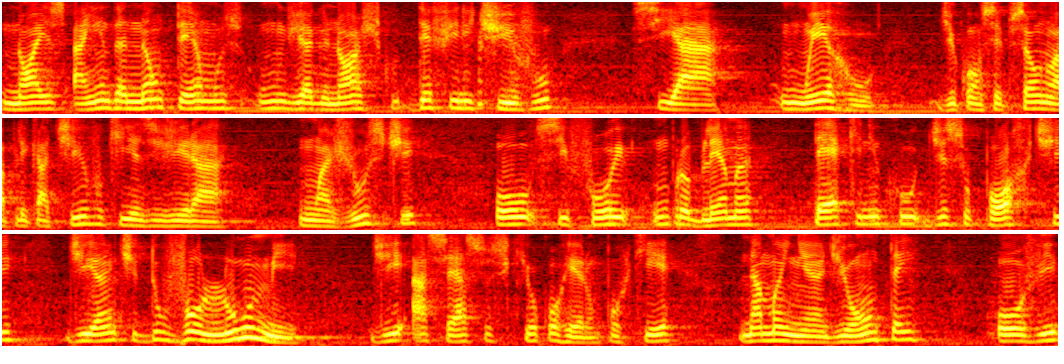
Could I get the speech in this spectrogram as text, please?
nós ainda não temos um diagnóstico definitivo se há um erro de concepção no aplicativo que exigirá um ajuste ou se foi um problema técnico de suporte diante do volume de acessos que ocorreram, porque na manhã de ontem houve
